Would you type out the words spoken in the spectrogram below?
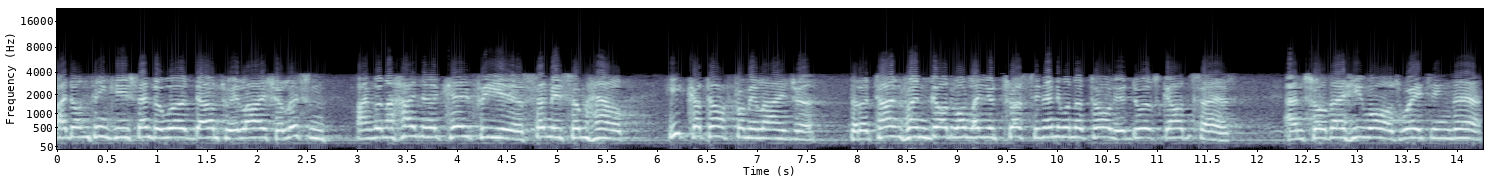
I don't think he sent a word down to Elisha, listen, I'm going to hide in a cave for years, send me some help. He cut off from Elijah. There are times when God won't let you trust in anyone at all. You do as God says. And so there he was, waiting there.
